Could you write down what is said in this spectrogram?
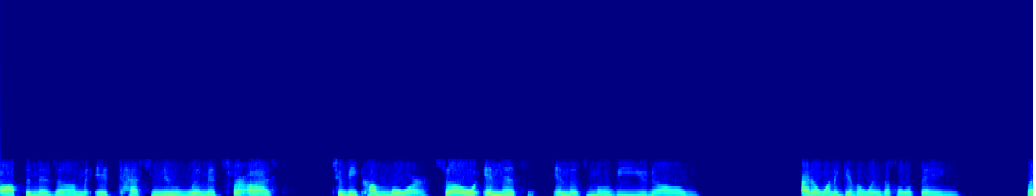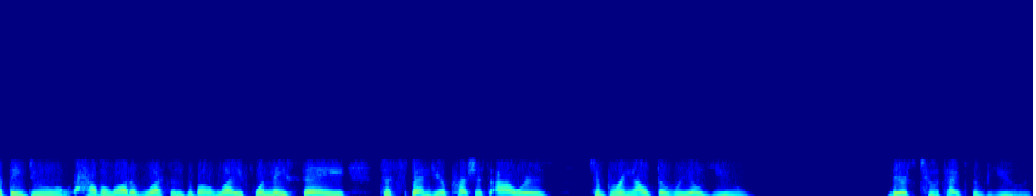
optimism. It tests new limits for us to become more. So in this in this movie, you know, I don't want to give away the whole thing, but they do have a lot of lessons about life when they say to spend your precious hours to bring out the real you. There's two types of yous.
